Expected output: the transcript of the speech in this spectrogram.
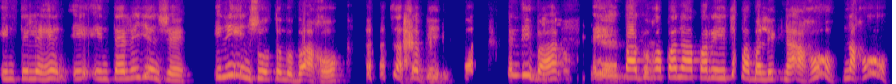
intelligent, intelligence eh. Iniinsulto mo ba ako? Sasabihin. Hindi ba? Eh, bago ka pa naparito, pabalik na ako. Nako,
